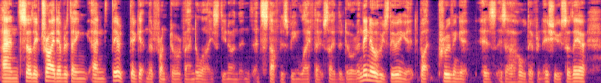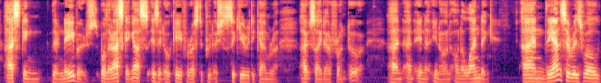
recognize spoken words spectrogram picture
And so they've tried everything and they're, they're getting their front door vandalized, you know, and, and, and stuff is being left outside the door and they know who's doing it, but proving it is, is a whole different issue. So they're asking their neighbors, well, they're asking us, is it okay for us to put a security camera outside our front door and, and in a, you know, on, on a landing? And the answer is, well,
